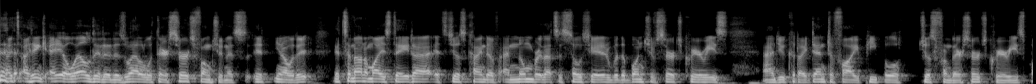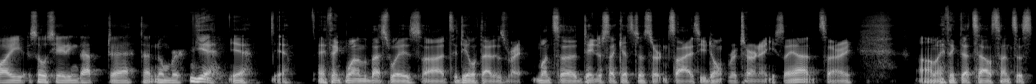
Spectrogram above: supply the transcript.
right. I, I, think AOL did it as well with their search function. It's it you know it's anonymized data. It's just kind of a number that's associated with a bunch of search queries, and you could identify people just from their search queries by associating that uh, that number. Yeah, yeah, yeah. I think one of the best ways uh, to deal with that is right. Once a data set gets to a certain size, you don't return it. You say, "Ah, sorry, um, I think that's how Census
